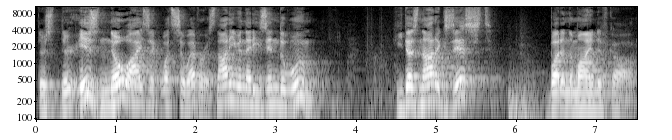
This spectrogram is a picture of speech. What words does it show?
There's, there is no Isaac whatsoever. It's not even that he's in the womb. He does not exist, but in the mind of God.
